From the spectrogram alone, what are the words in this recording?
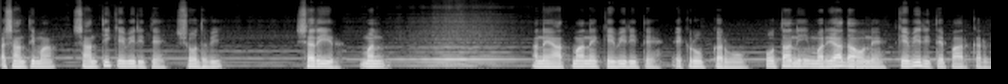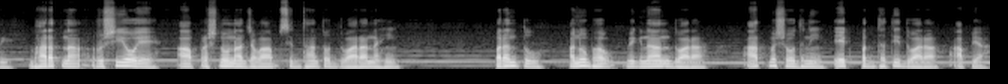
અશાંતિમાં શાંતિ કેવી રીતે શોધવી? શરીર, મન અને આત્માને કેવી રીતે એકરૂપ કરવું? પોતાની મર્યાદાઓને કેવી રીતે પાર કરવી? ભારતના ઋષિઓએ આ પ્રશ્નોના જવાબ સિદ્ધાંતો દ્વારા નહીં, પરંતુ અનુભવ વિજ્ઞાન દ્વારા આત્મશોધની એક પદ્ધતિ દ્વારા આપ્યા,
